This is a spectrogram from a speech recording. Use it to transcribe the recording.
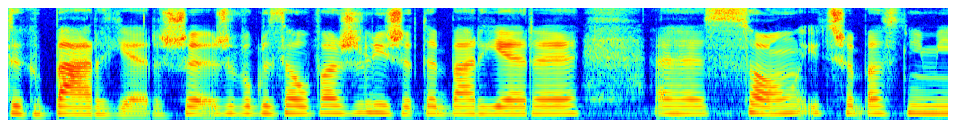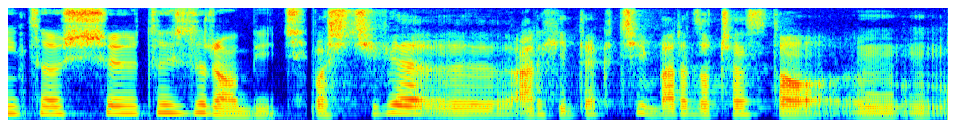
tych barier, że, że w ogóle zauważyli, że te bariery e, są i trzeba z nimi coś, coś zrobić. Właściwie e, architekci bardzo często mm,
